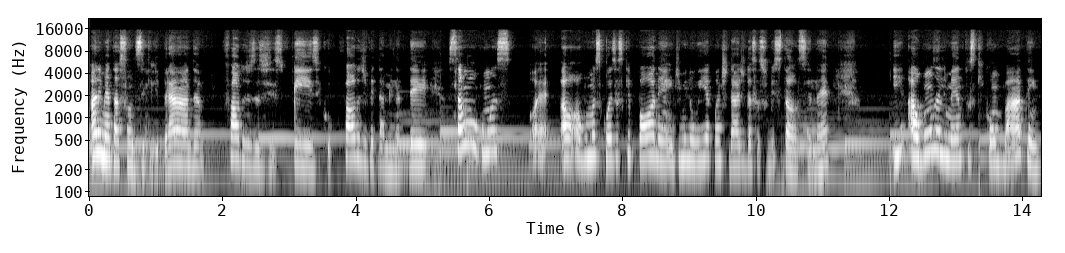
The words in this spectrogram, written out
alimentação desequilibrada, falta de exercício físico, falta de vitamina D, são algumas, é, algumas coisas que podem aí, diminuir a quantidade dessa substância, né? E alguns alimentos que combatem,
